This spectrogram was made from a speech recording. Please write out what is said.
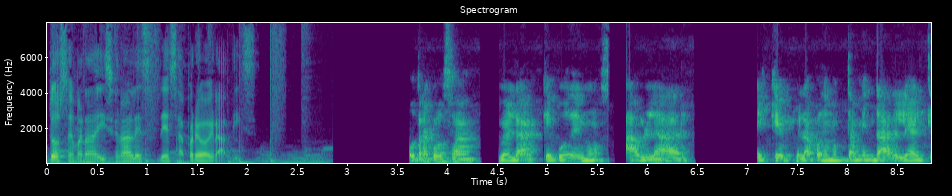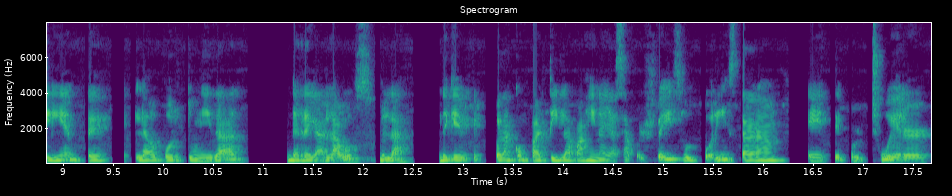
dos semanas adicionales de esa prueba gratis. Otra cosa, ¿verdad? Que podemos hablar es que, ¿verdad? Podemos también darle al cliente la oportunidad de regar la voz, ¿verdad? de que puedan compartir la página ya sea por Facebook, por Instagram, este, por Twitter,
